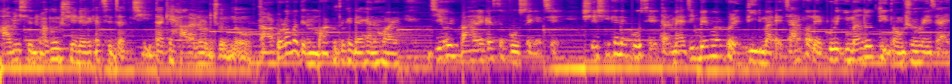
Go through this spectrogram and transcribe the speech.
আমি সে ড্রাগন সেনের কাছে যাচ্ছি, তাকে হারানোর জন্য। তারপর আমাদের মাকুতোকে দেখানো হয়? যে ওই পাহাড়ের কাছে পৌঁছে গেছে। সে সেখানে পৌঁছে তার ম্যাজিক ব্যবহার করে তীর মারে, যার ফলে পুরো ইমাদতটি ধ্বংস হয়ে যায়।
